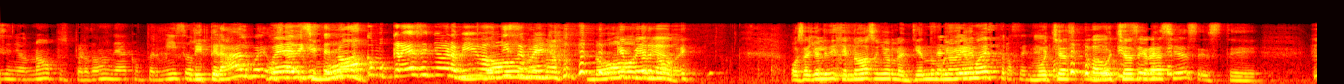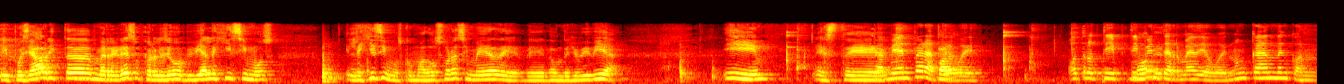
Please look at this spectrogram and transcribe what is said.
señor, no, pues perdón, ya, con permiso. Literal, güey. o Güey, sea, dijiste, Simón. no, ¿cómo crees, señor? A mí bautíceme. no, no. No. O sea, yo le dije, no, señor, lo entiendo Se muy lo bien. demuestro, señor. Muchas, muchas gracias. Este, y pues ya ahorita me regreso, pero les digo, vivía lejísimos, lejísimos, como a dos horas y media de, de donde yo vivía. Y, este. También, espérate, para- güey. Otro tip, tip No, eh. intermedio, güey. Nunca anden con,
